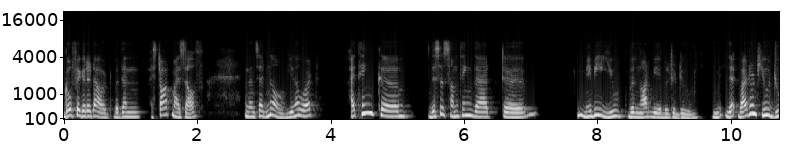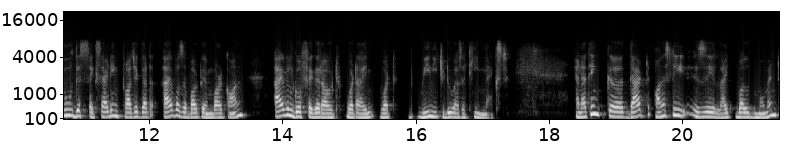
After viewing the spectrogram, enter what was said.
go figure it out. But then I stopped myself and then said, no, you know what? I think um, this is something that uh, maybe you will not be able to do. Why don't you do this exciting project that I was about to embark on? I will go figure out what I what we need to do as a team next. And I think uh, that honestly is a light bulb moment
